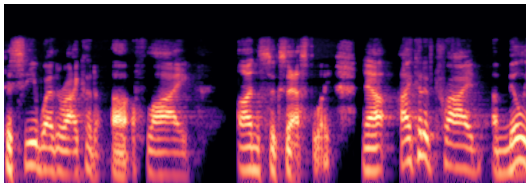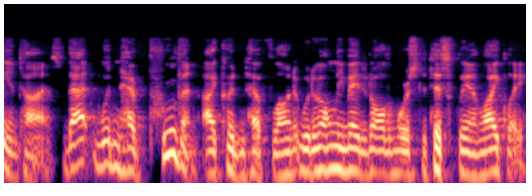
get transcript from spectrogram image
to see whether I could uh, fly unsuccessfully. Now, I could have tried a million times. That wouldn't have proven I couldn't have flown. It would have only made it all the more statistically unlikely.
